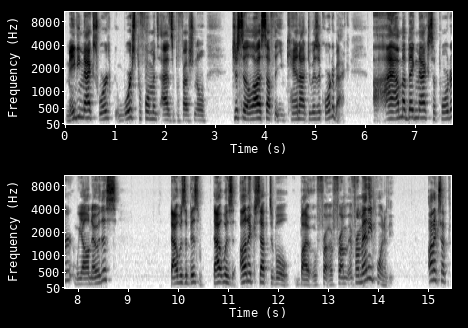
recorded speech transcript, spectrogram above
maybe Mac's worst, worst performance as a professional. Just a lot of stuff that you cannot do as a quarterback. I, I'm a big Mac supporter. We all know this. That was abysmal. That was unacceptable by from from from any point of view unacceptable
